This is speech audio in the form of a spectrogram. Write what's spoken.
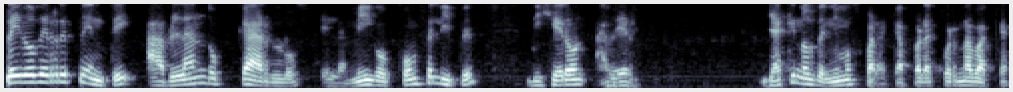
Pero de repente, hablando Carlos, el amigo con Felipe, dijeron, a ver, ya que nos venimos para acá, para Cuernavaca,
